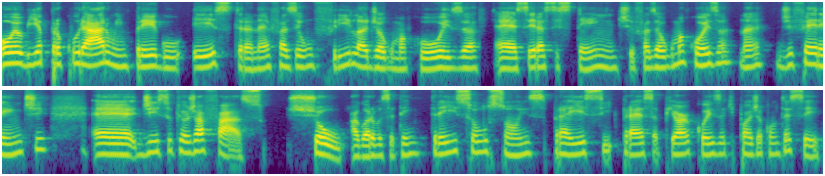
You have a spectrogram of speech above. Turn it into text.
ou eu ia procurar um emprego extra, né? Fazer um freela de alguma coisa, é, ser assistente, fazer alguma coisa, né? Diferente é, disso que eu já faço. Show! Agora você tem três soluções para esse, para essa pior coisa que pode acontecer.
